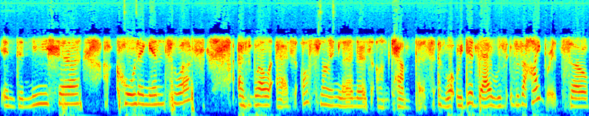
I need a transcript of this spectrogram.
Indonesia, uh, calling into us, as well as offline learners on campus. And what we did there was it was a hybrid. So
